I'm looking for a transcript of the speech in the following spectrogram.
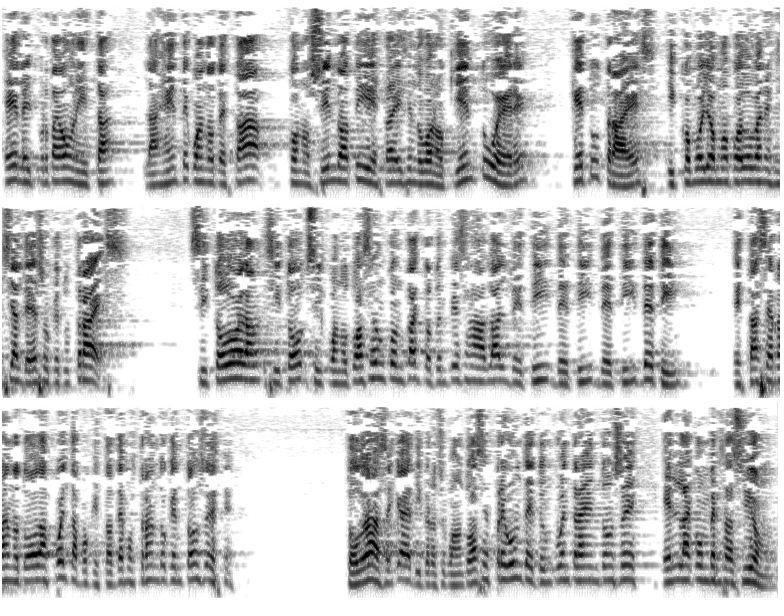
él el protagonista. La gente cuando te está conociendo a ti está diciendo, bueno, quién tú eres, qué tú traes y cómo yo me puedo beneficiar de eso que tú traes. Si todo, si todo, si cuando tú haces un contacto tú empiezas a hablar de ti, de ti, de ti, de ti, estás cerrando todas las puertas porque estás demostrando que entonces todo es acerca de ti. Pero si cuando tú haces preguntas y tú encuentras entonces en la conversación,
